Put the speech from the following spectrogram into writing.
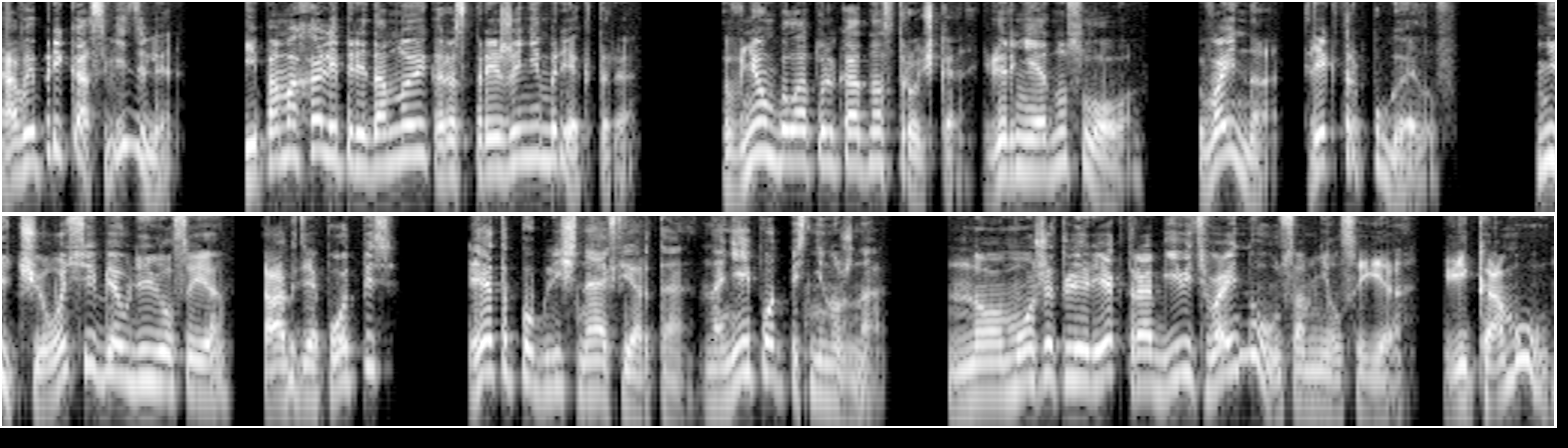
А вы приказ видели? И помахали передо мной распоряжением ректора. В нем была только одна строчка, вернее одно слово. Война. Ректор Пугайлов. Ничего себе, удивился я. А где подпись? Это публичная оферта, на ней подпись не нужна. «Но может ли ректор объявить войну?» – усомнился я. «И кому?»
